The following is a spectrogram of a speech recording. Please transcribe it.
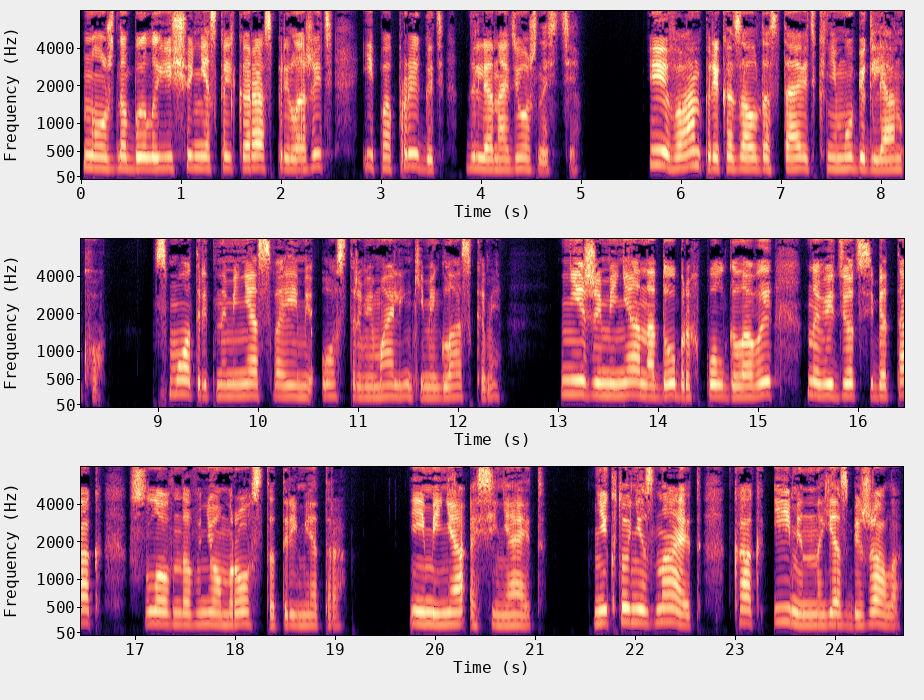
Нужно было еще несколько раз приложить и попрыгать для надежности. Иван приказал доставить к нему беглянку. Смотрит на меня своими острыми маленькими глазками. Ниже меня на добрых полголовы, но ведет себя так, словно в нем роста три метра. И меня осеняет. Никто не знает, как именно я сбежала,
